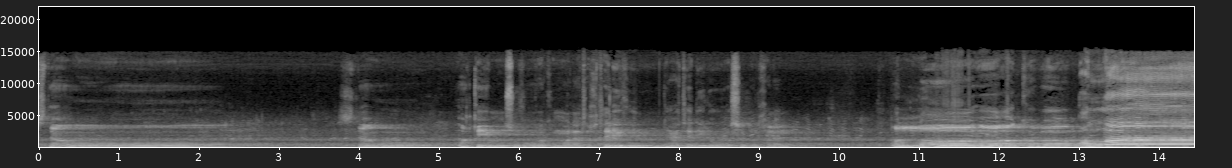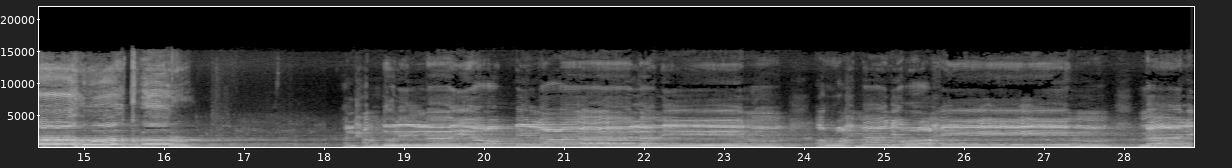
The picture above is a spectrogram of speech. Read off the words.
استووا. استووا. أقيموا صفوفكم ولا تختلفوا. اعتدلوا وسدوا الخلل. الله أكبر. الله أكبر. الحمد لله رب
